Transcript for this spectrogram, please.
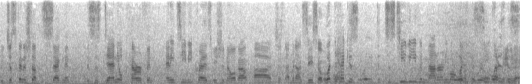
we just finished up this segment. This is Daniel Paraffin. Any TV credits we should know about? Uh, just I've been on Seeso before. What the heck is? Does TV even matter anymore? What is Yeah, this? for real, C- what like is the this?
